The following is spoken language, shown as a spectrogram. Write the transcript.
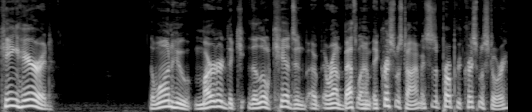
King Herod, the one who murdered the, the little kids in, uh, around Bethlehem at Christmas time, this is appropriate Christmas story.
